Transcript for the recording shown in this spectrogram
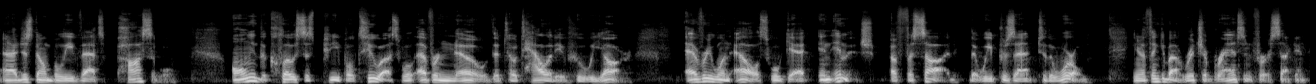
And I just don't believe that's possible. Only the closest people to us will ever know the totality of who we are. Everyone else will get an image, a facade that we present to the world. You know, think about Richard Branson for a second.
